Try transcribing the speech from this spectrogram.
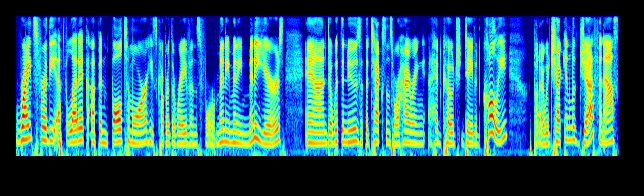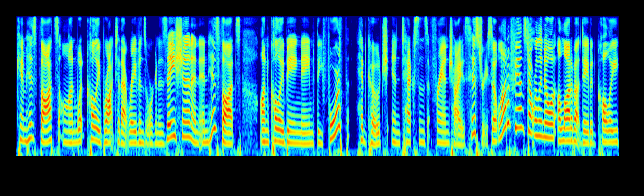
writes for The Athletic up in Baltimore. He's covered the Ravens for many, many, many years. And uh, with the news that the Texans were hiring head coach David Culley, I Thought I would check in with Jeff and ask him his thoughts on what Culley brought to that Ravens organization and, and his thoughts on Culley being named the fourth head coach in Texans franchise history. So, a lot of fans don't really know a lot about David Culley.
